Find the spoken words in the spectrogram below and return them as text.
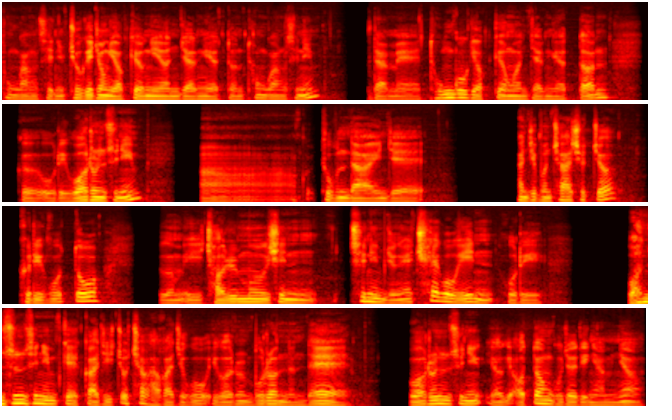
통광스님, 조계종 역경위원장이었던 통광스님, 그 다음에 동국역경원장이었던 그 우리 월운스님, 어, 두분 다 이제 한지 본처 하셨죠. 그리고 또 지금 이 젊으신 스님 중에 최고인 우리 원순 스님께까지 쫓아가 가지고 이거를 물었는데 월은 스님 여기 어떤 구절이냐면요.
